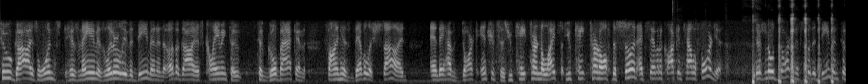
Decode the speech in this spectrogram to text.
two guys. One's his name is literally the demon, and the other guy is claiming to to go back and find his devilish side. And they have dark entrances. You can't turn the lights. You can't turn off the sun at seven o'clock in California. There's no darkness for the demon to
